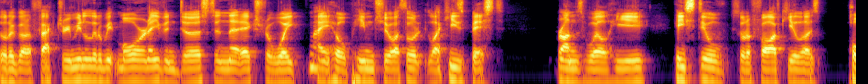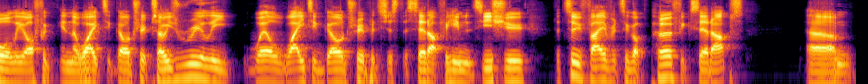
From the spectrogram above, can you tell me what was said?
sort of got to factor him in a little bit more, and even Durston that extra week may help him too. I thought like his best runs well here. He's still sort of five kilos poorly off in the weights at Gold Trip, so he's really well weighted Gold Trip. It's just the setup for him that's the issue. The two favourites have got perfect setups. Um,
